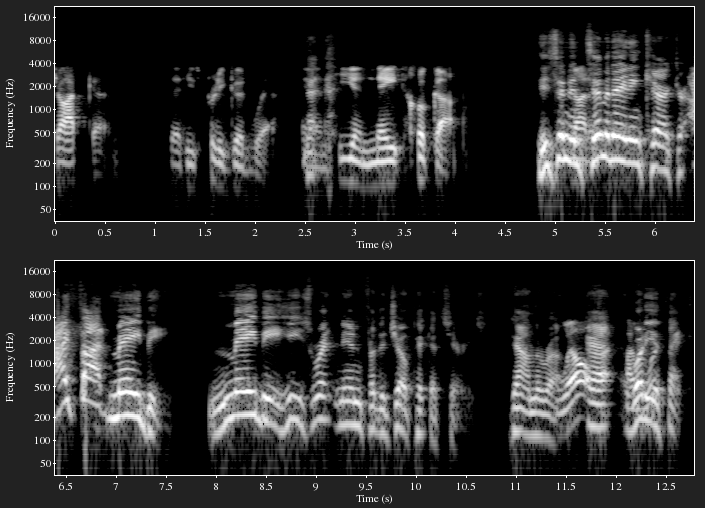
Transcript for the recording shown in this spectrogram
shotgun that he's pretty good with, and he and Nate hook up. He's an Not intimidating a- character. I thought maybe, maybe he's written in for the Joe Pickett series down the road. Well, uh, what do you think?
